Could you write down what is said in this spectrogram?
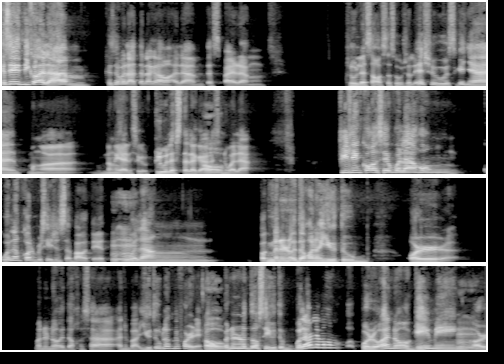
Kasi hindi ko alam. Kasi wala talaga akong alam. Tapos parang clueless ako sa social issues, ganyan. Mga nangyayari sa... Clueless talaga. As Oo. in, wala. Feeling ko kasi wala akong... Walang conversations about it. Mm-mm. Walang... Pag nanonood ako ng YouTube or manonood ako sa... Ano ba? YouTube lang before eh. Oo. Pag nanonood ako sa YouTube, wala namang puro ano, gaming Mm-mm. or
